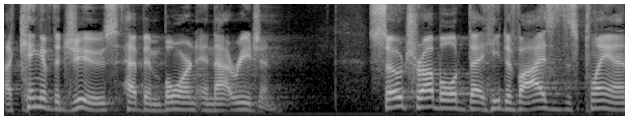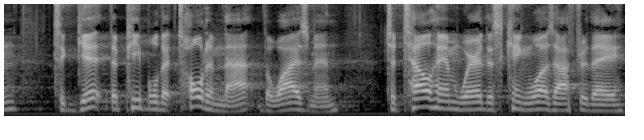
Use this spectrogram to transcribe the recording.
a king of the Jews had been born in that region. So troubled that he devised this plan to get the people that told him that, the wise men, to tell him where this king was after they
